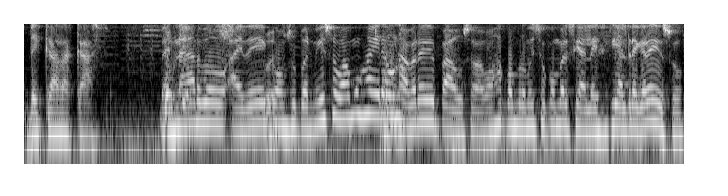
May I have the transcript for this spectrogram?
de cada caso. Bernardo, Aide, pues, con su permiso, vamos a ir a una breve pausa, vamos a compromisos comerciales y al regreso,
